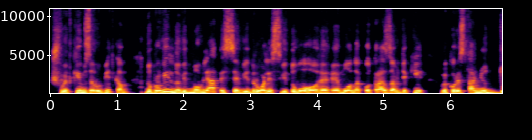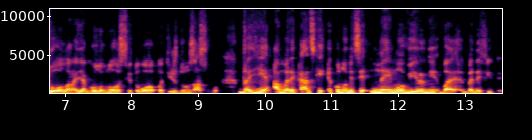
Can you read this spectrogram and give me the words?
швидким заробіткам, добровільно відмовлятися від ролі світового гегемона, котра завдяки використанню долара як головного світового платіжного засобу дає американській економіці неймовірні бе- бенефіти.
